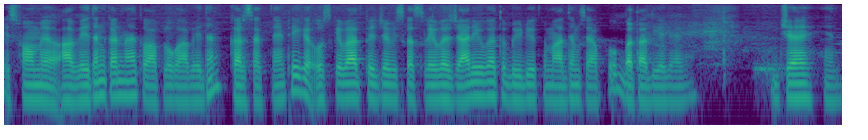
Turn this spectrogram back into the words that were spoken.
इस फॉर्म में आवेदन करना है तो आप लोग आवेदन कर सकते हैं, ठीक है? उसके बाद फिर जब इसका सिलेबस जारी होगा तो वीडियो के माध्यम से आपको बता दिया जाएगा। जय हिंद।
